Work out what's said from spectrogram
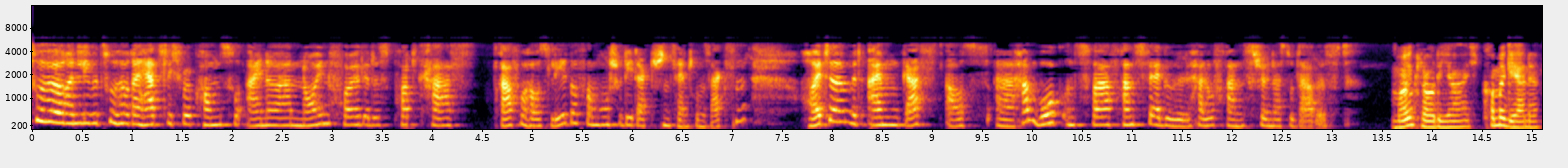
Zuhörerinnen, liebe Zuhörer, herzlich willkommen zu einer neuen Folge des Podcasts Bravo Haus Lehre vom Hochschuldidaktischen Zentrum Sachsen. Heute mit einem Gast aus äh, Hamburg und zwar Franz Vergöhl. Hallo Franz, schön, dass du da bist. Moin Claudia, ich komme gerne.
